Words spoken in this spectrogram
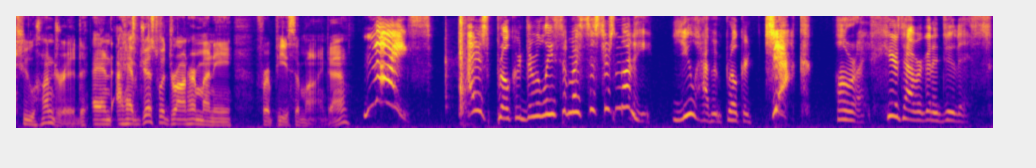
200, and I have just withdrawn her money for peace of mind, huh? Nice! I just brokered the release of my sister's money. You haven't brokered jack. All right, here's how we're gonna do this.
